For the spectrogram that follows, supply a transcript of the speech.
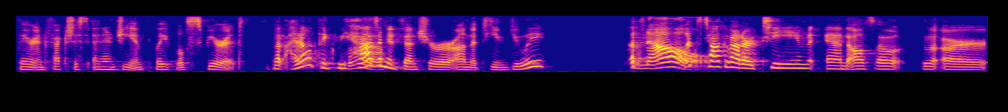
their infectious energy and playful spirit. But I don't think we have an adventurer on the team, do we? Let's, no. let's talk about our team and also our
